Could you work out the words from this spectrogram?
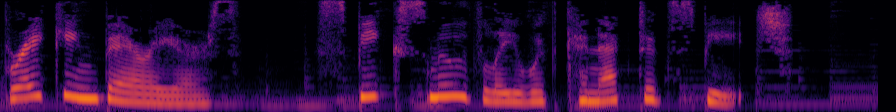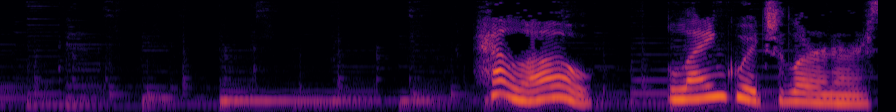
Breaking barriers. Speak smoothly with connected speech. Hello, language learners.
